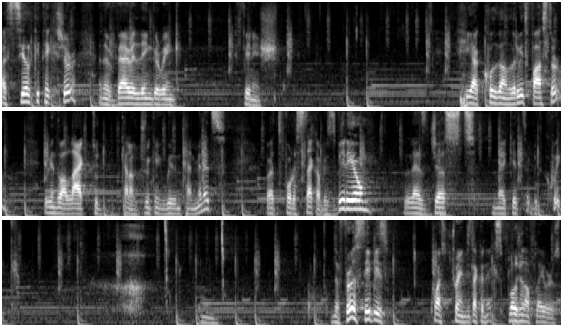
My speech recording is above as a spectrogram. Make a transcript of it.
a silky texture, and a very lingering finish. Here I cool down a little bit faster, even though I like to kind of drinking within 10 minutes. But for the sake of this video, let's just make it a bit quick. The first sip is quite strange, it's like an explosion of flavors.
